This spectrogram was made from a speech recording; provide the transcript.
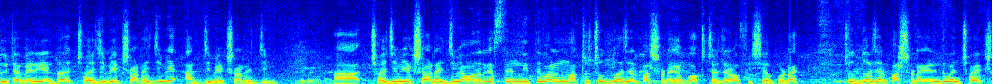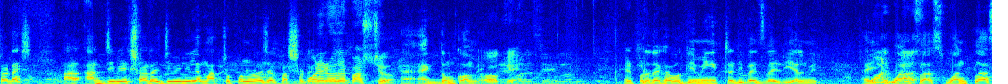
দুইটা ভেরিয়েন্ট হয় ছয় জিবি একশো আঠাশ জিবি আট জিবি একশো আঠাশ জিবি ভাই। ছয় জিবি একশো আঠাশ জিবি আমাদের কাছ থেকে নিতে পারেন মাত্র চোদ্দ হাজার পাঁচশো টাকা। বক্স চার্জার অফিসিয়াল প্রোডাক্ট চোদ্দ হাজার পাঁচশো টাকা নিতে পারেন ছয় একশো আঠাশ। আর আট জিবি একশো আঠাশ জিবি নিলে মাত্র পনেরো হাজার পাঁচশো টাকা। পনেরো হাজার পাঁচশো? হ্যাঁ, একদম কমে। ওকে এরপরে দেখাবো গেমিং একটা device by Realme? OnePlus OnePlus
